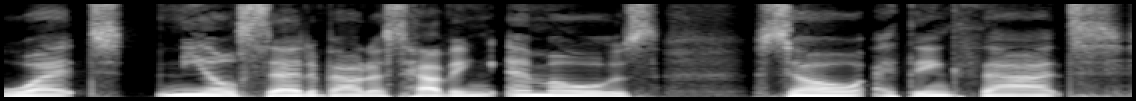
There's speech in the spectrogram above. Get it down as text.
what Neil said about us having MOs. So I think that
